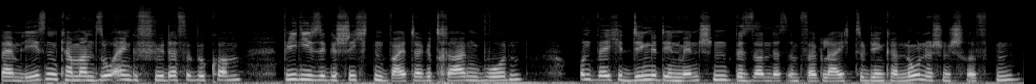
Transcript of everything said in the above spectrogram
Beim Lesen kann man so ein Gefühl dafür bekommen, wie diese Geschichten weitergetragen wurden und welche Dinge den Menschen, besonders im Vergleich zu den kanonischen Schriften,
